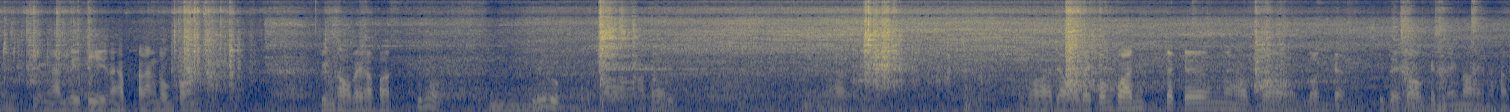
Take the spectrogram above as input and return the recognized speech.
นี่ทีมงานเวทีนะครับกำลังลงกองยิงเข่าไปครับป่ะที่หมดอืมเลี้ยงลูกเออนี่นะครับก็เดี๋ยวไปกงกวนจะเกิงนะครับก็รถกับสิเดเบาขึ้นเล็กน้อยนะครับ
